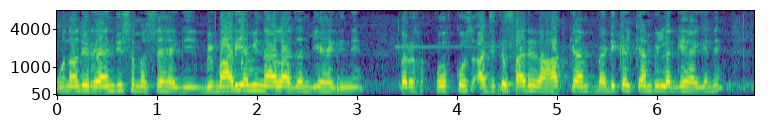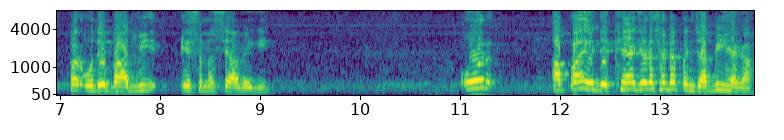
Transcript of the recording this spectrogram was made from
ਉਹਨਾਂ ਦੀ ਰਹਿਣ ਦੀ ਸਮੱਸਿਆ ਹੈਗੀ, ਬਿਮਾਰੀਆਂ ਵੀ ਨਾਲ ਆ ਜਾਂਦੀਆਂ ਹੈਗੀ ਨੇ। ਪਰ ਆਫ ਕੋਰਸ ਅੱਜ ਤੇ ਸਾਰੇ ਰਾਹਤ ਕੈਂਪ, ਮੈਡੀਕਲ ਕੈਂਪ ਵੀ ਲੱਗੇ ਹੈਗੇ ਨੇ। ਪਰ ਉਹਦੇ ਬਾਅਦ ਵੀ ਇਹ ਸਮੱਸਿਆ ਆਵੇਗੀ। ਔਰ ਆਪਾਂ ਇਹ ਦੇਖਿਆ ਜਿਹੜਾ ਸਾਡਾ ਪੰਜਾਬੀ ਹੈਗਾ,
